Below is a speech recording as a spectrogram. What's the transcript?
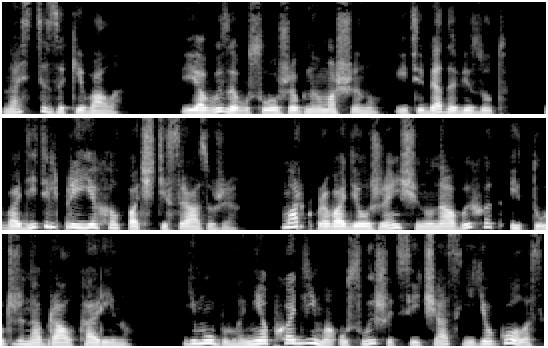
Настя закивала. Я вызову служебную машину, и тебя довезут. Водитель приехал почти сразу же. Марк проводил женщину на выход и тут же набрал Карину. Ему было необходимо услышать сейчас ее голос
